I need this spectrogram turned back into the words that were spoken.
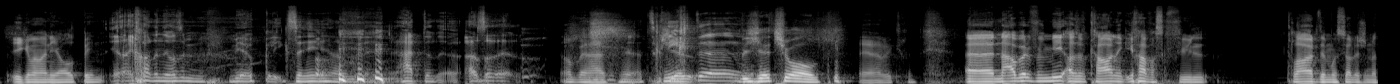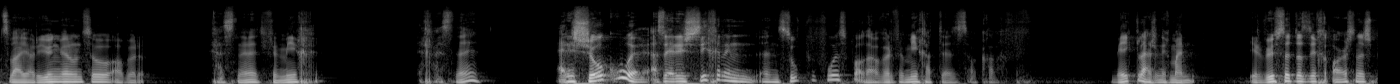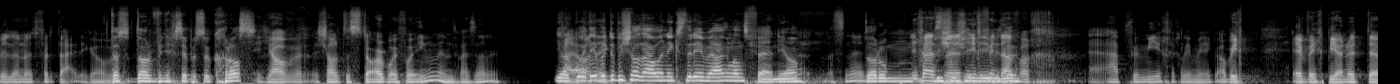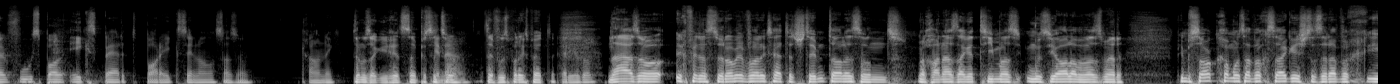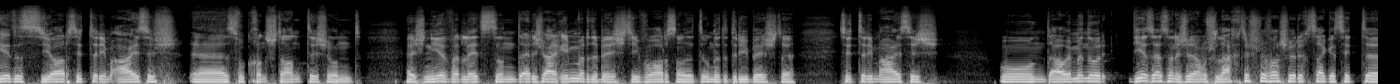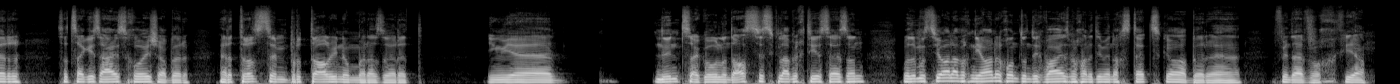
irgendwann, wenn ich alt bin, ja, ich habe ihn aus dem Mjöckli gesehen. und, hat ihn, also, aber er hat, er hat sich nicht... Äh, bist jetzt schon alt. ja, wirklich. Äh, nein, aber für mich, also keine Ahnung, ich habe das Gefühl, klar, der Musiala ist noch zwei Jahre jünger und so, aber ich weiß nicht, für mich, ich weiß nicht. Er ist schon gut, also er ist sicher ein, ein super Fußballer, aber für mich hat er es einfach mehr geleistet. Und ich meine, ihr wisst, dass ich Arsenal-Spieler nicht verteidige, aber Das, darum finde ich es eben so krass. ja, aber er ist halt der Starboy von England, weiß auch nicht. Ja Keine gut, eben, Ahnung. du bist halt auch ein extremer Englands-Fan, ja. Weiß nicht. Darum Ich weiß du nicht, ich finde einfach, er hat für mich ein bisschen mehr. Aber ich, eben, ich bin ja nicht der Fußball-Expert par excellence, also keine Ahnung. Darum sage ich jetzt noch etwas Genau. dazu. Der Fußballexperte. Nein, also ich finde, was der Robin vorher gesagt hat, stimmt alles und man kann auch sagen, Team Musial, aber was man beim Soccer muss einfach sagen, ist, dass er einfach jedes Jahr, seit er im Eis ist, äh, so konstant ist und er ist nie verletzt und er ist eigentlich immer der Beste von Arsenal, unter den drei Besten, seit er im Eis ist. Und auch immer nur, diese Saison ist er am schlechtesten fast, würde ich sagen, seit er sozusagen ins Eis gekommen ist, aber er hat trotzdem brutale Nummer. Also er hat irgendwie äh, 19 Goal und Assists, glaube ich, diese Saison. Wo der Musial einfach nicht ankommt und ich weiß, man kann nicht immer nach Stats gehen, aber äh, ich finde einfach, ja.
